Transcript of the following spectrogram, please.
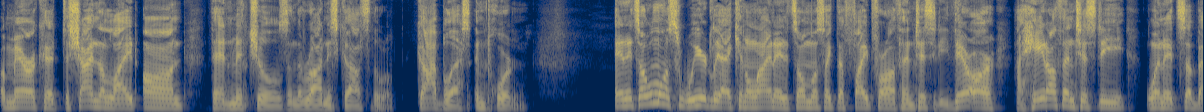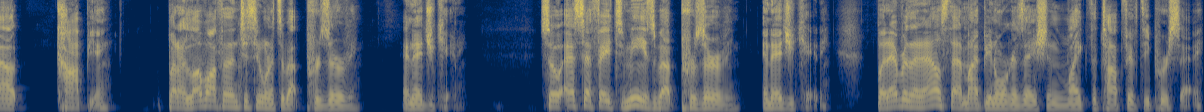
America to shine the light on the Ed Mitchells and the Rodney Scotts of the world. God bless, important. And it's almost weirdly, I can align it. It's almost like the fight for authenticity. There are, I hate authenticity when it's about copying, but I love authenticity when it's about preserving and educating. So SFA to me is about preserving and educating. But everything else that might be an organization like the top 50 per se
